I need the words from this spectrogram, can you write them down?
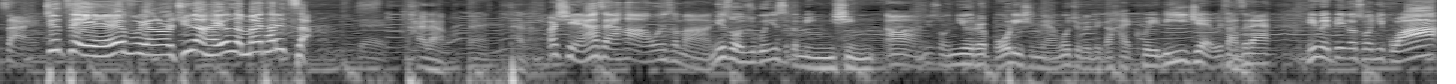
在。就这副样儿，居然还有人买他的账，对。太难了，对太难了。而现在哈，我跟你说嘛，你说如果你是个明星啊，你说你有点玻璃心呢，我觉得这个还可以理解。为啥子呢？因为别个说你瓜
